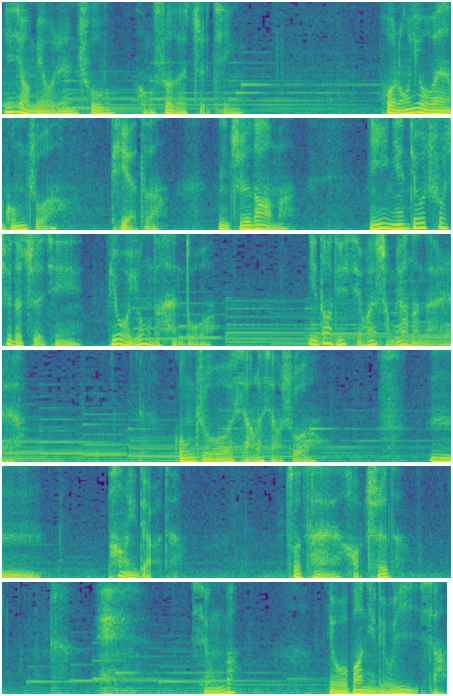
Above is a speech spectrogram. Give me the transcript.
依旧没有扔出红色的纸巾。火龙又问公主：“铁子，你知道吗？你一年丢出去的纸巾比我用的还多。你到底喜欢什么样的男人呀？”公主想了想说：“嗯，胖一点的，做菜好吃的。哎，行吧，有我帮你留意一下。”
